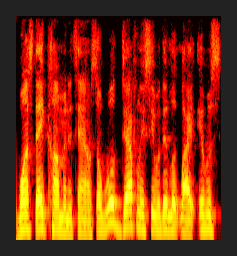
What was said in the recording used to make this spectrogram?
once they come into town so we'll definitely see what they look like it was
